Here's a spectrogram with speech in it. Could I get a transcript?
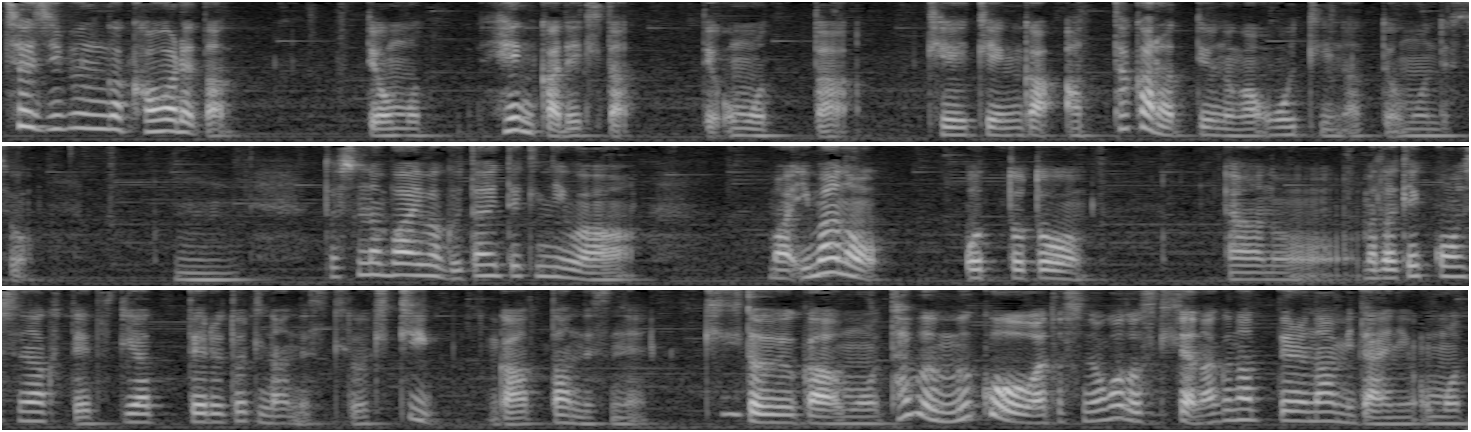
ちゃ自分が変われたって思変化できたって思った経験があったからっていうのが大きいなって思うんですよ。うん、私の場合は具体的には、まあ、今の夫とあのまだ結婚してなくて付き合ってる時なんですけど危機があったんですね。危機というかもう多分向こう私のこと好きじゃなくなってるなみたいに思っ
